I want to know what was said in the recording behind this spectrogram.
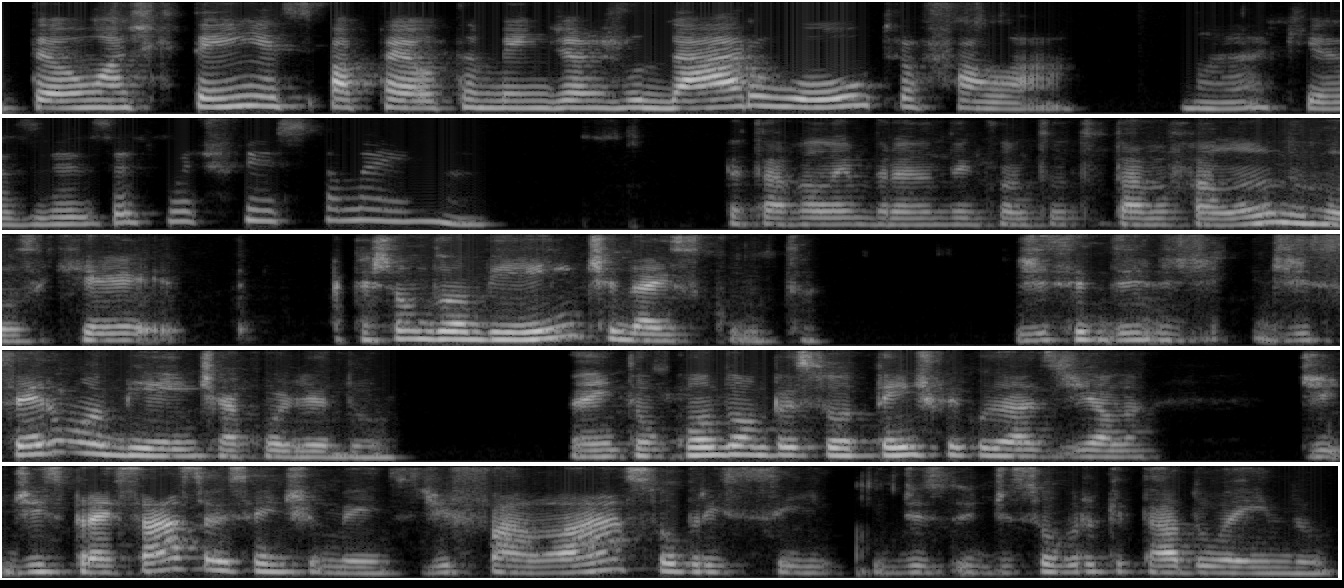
Então, acho que tem esse papel também de ajudar o outro a falar, né? que às vezes é muito difícil também. Né? Eu estava lembrando enquanto tu estava falando, Rose, que é a questão do ambiente da escuta, de, se, de, de ser um ambiente acolhedor. Né? Então, quando uma pessoa tem dificuldades de ela de, de expressar seus sentimentos, de falar sobre si, de, de sobre o que está doendo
